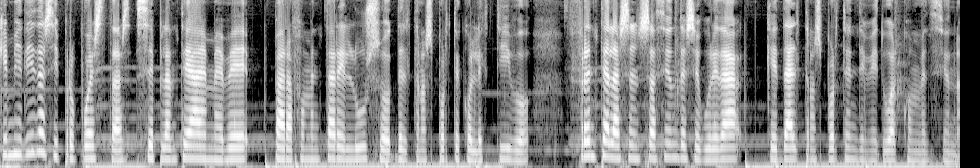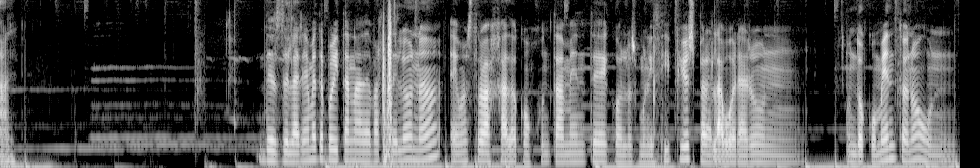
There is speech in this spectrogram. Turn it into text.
¿Qué medidas y propuestas se plantea AMB para fomentar el uso del transporte colectivo frente a la sensación de seguridad que da el transporte individual convencional? Desde el área metropolitana de Barcelona hemos trabajado conjuntamente con los municipios para elaborar un, documento, ¿no? un,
